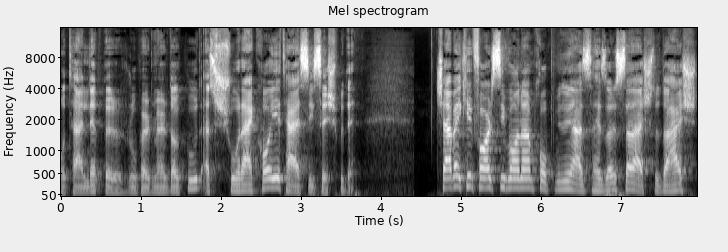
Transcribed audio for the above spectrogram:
متعلق به روپرت مرداک بود از شرکای تأسیسش بوده. شبکه فارسیوان هم خب از 1388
